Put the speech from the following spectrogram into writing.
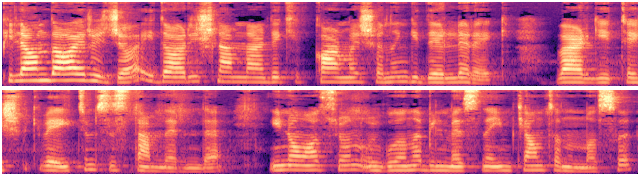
Planda ayrıca idari işlemlerdeki karmaşanın giderilerek vergi, teşvik ve eğitim sistemlerinde inovasyonun uygulanabilmesine imkan tanınması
